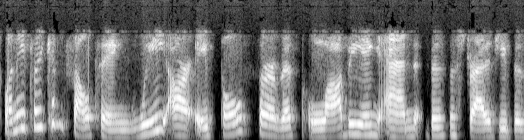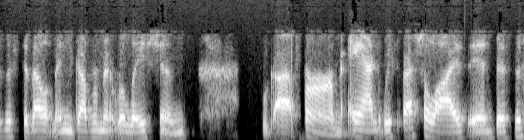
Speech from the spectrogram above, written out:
23 Consulting, we are a full service lobbying and business strategy, business development, and government relations uh, firm. And we specialize in business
